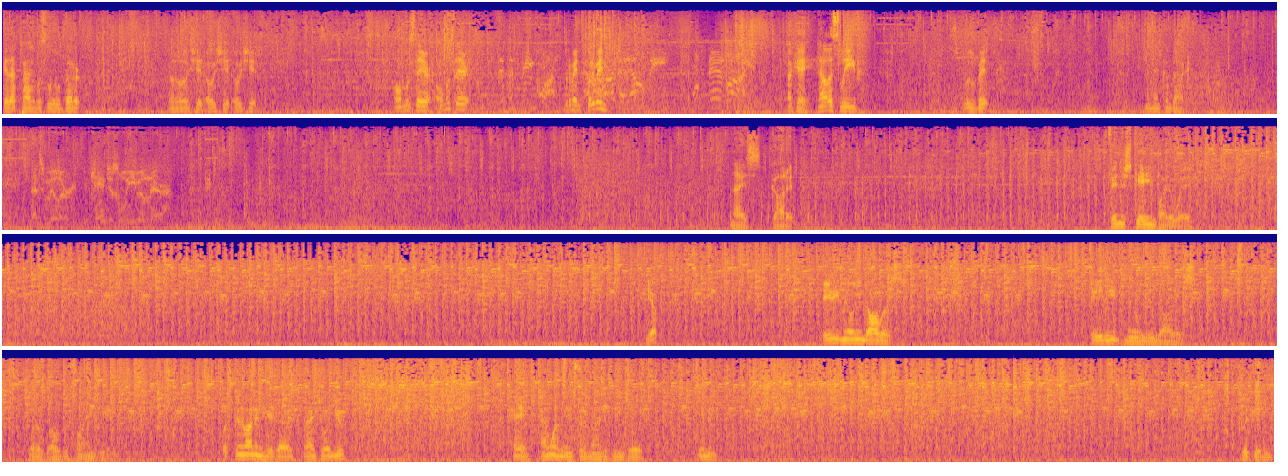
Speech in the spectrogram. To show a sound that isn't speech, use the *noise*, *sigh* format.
Okay, that path was a little better. Oh shit, oh shit, oh shit. Almost there, almost there. Put him in, put him in. Okay, now let's leave. A little bit. And then come back. Nice, got it. Finished game, by the way. Yep. $80 million. $80 million. What a well-refined game. What's going on in here, guys? Can I join you? Hey, I want an insert magazine too. Give me. Good game.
